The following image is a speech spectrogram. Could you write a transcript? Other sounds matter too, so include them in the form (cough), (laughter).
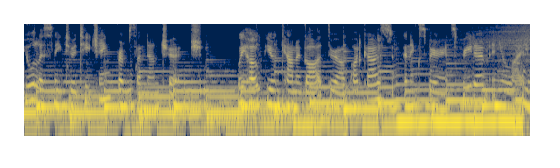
You're listening to a teaching from Sundown Church. We hope you encounter God through our podcast and experience freedom in your life.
